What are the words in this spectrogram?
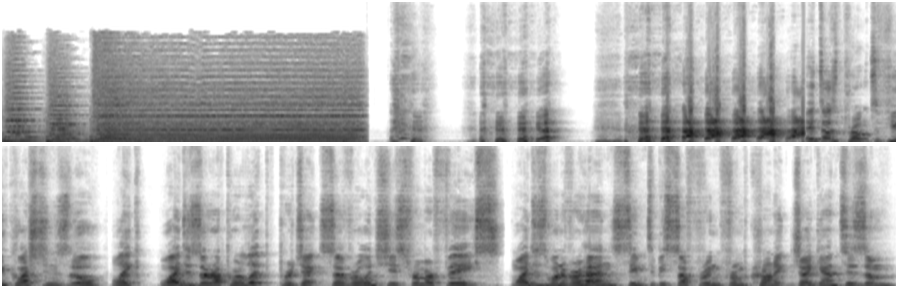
it does prompt a few questions though, like why does her upper lip project several inches from her face? Why does one of her hands seem to be suffering from chronic gigantism?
